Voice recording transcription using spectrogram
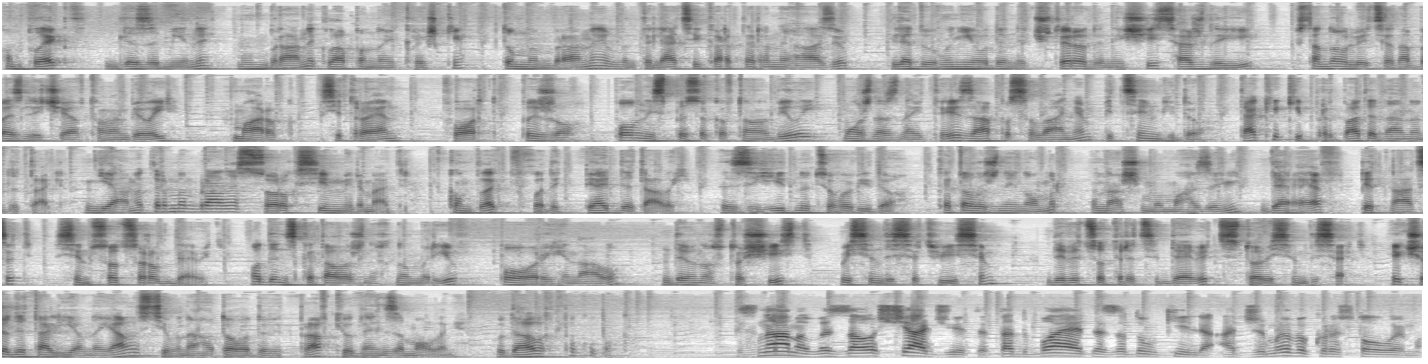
Комплект для заміни мембрани клапаної кришки до мембрани вентиляції картерних газів для двигунів 1.4, 1.6 HDI встановлюється на безлічі автомобілей марок Citroën, Ford, Peugeot. Повний список автомобілей можна знайти за посиланням під цим відео, так як і придбати дану деталь. Діаметр мембрани 47 мм. Комплект входить 5 деталей згідно цього відео. Каталожний номер у нашому магазині DF 15749. Один з каталожних номерів по оригіналу 96 88 939 180. Якщо деталь є в наявності, вона готова до відправки у день замовлення. Удалих покупок! З нами ви заощаджуєте та дбаєте за довкілля, адже ми використовуємо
